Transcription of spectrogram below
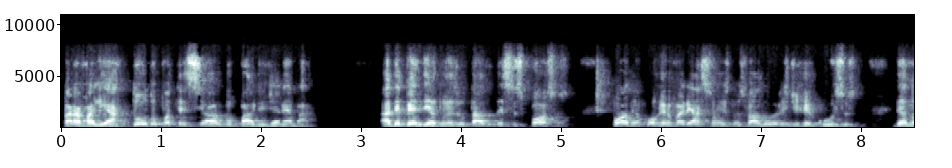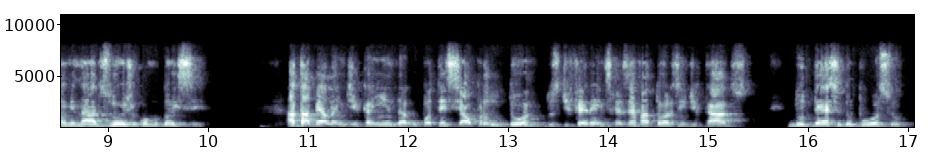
para avaliar todo o potencial do Padre de Anebá. A depender do resultado desses poços, podem ocorrer variações nos valores de recursos denominados hoje como 2C. A tabela indica ainda o potencial produtor dos diferentes reservatórios indicados no teste do poço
